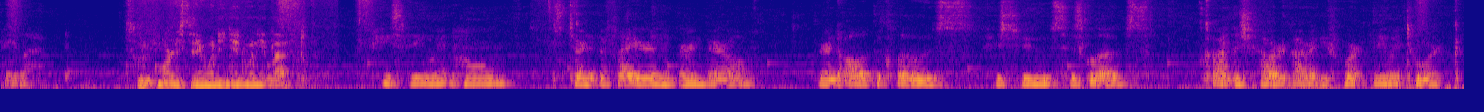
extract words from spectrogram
and he left. So did Marty say what he did when he left? He said he went home, started a fire in the burn barrel, burned all of the clothes, his shoes, his gloves, got in the shower, got ready for work, and he went to work.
